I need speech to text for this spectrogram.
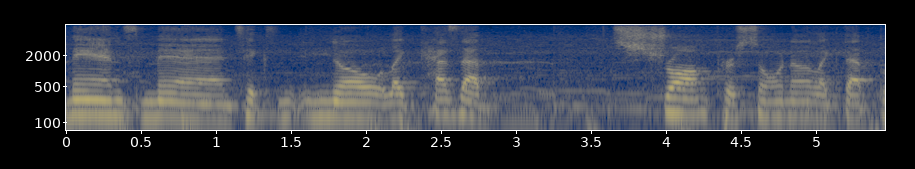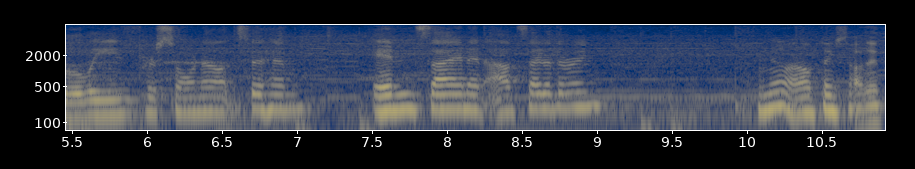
man's man, takes no, like has that strong persona, like that bullying persona to him, inside and outside of the ring? No, I don't think so. I think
